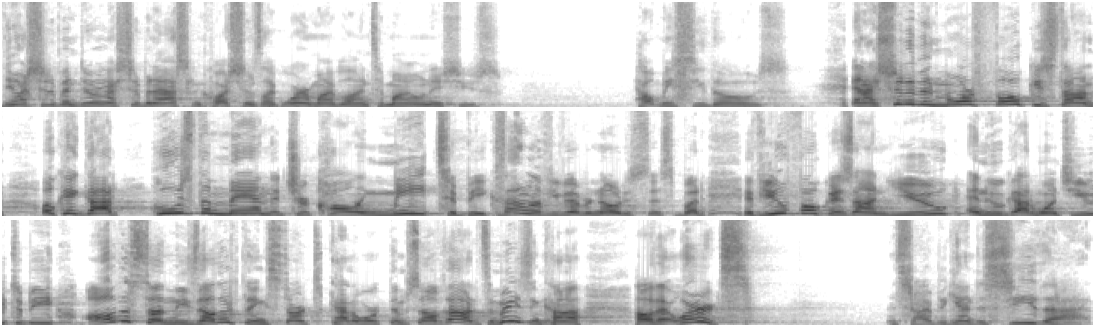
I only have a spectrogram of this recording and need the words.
You know I should have been doing? I should have been asking questions like, where am I blind to my own issues? Help me see those. And I should have been more focused on, okay, God, who's the man that you're calling me to be? Because I don't know if you've ever noticed this, but if you focus on you and who God wants you to be, all of a sudden these other things start to kind of work themselves out. It's amazing kind of how that works. And so I began to see that.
